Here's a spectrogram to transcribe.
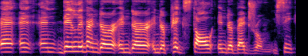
and, and, and, they live in their in their in their pig stall in their bedroom. You see,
